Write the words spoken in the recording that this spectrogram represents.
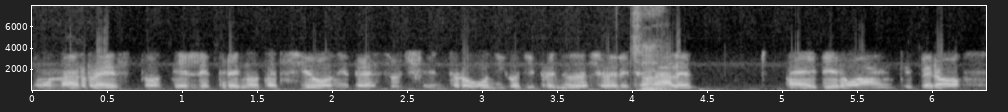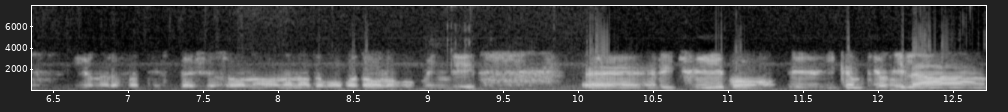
un arresto delle prenotazioni presso il centro unico di prenotazione regionale. Eh, È vero anche, però io nella fattispecie sono un anatomopatologo, quindi eh, ricevo eh, i campioni là,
